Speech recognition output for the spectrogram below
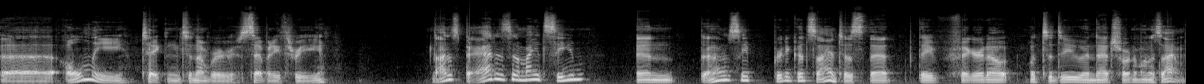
uh, only taking to number 73, not as bad as it might seem, and honestly, pretty good scientists that they've figured out what to do in that short amount of time.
